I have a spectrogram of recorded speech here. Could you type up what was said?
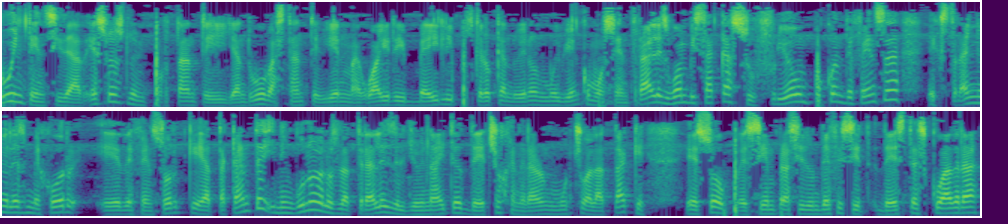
tuvo intensidad, eso es lo importante y anduvo bastante bien. Maguire y Bailey, pues creo que anduvieron muy bien como centrales. Juan Bisaca sufrió un poco en defensa, extraño, él es mejor eh, defensor que atacante y ninguno de los laterales del United de hecho generaron mucho al ataque. Eso pues siempre ha sido un déficit de esta escuadra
